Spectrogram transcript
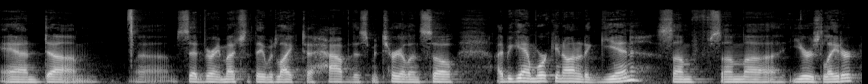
and um, uh, said very much that they would like to have this material, and so I began working on it again some some uh, years later,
